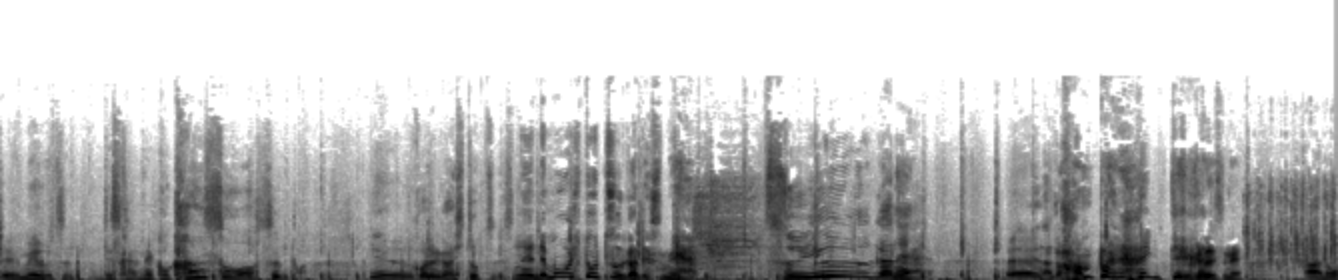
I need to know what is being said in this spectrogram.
えー、名物ですからね。こう乾燥するというこれが一つですね。でもう一つがですね梅雨がね、えー、なんか半端ないっていうかですねあのー、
